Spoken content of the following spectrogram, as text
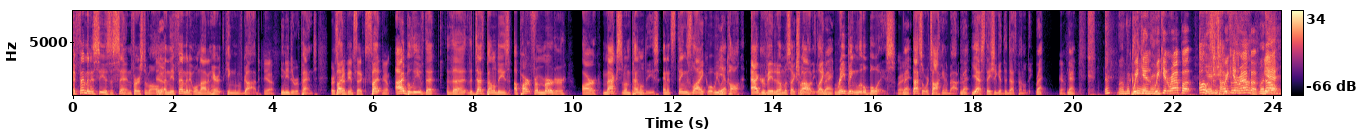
effeminacy is a sin first of all Yeah. and the effeminate will not inherit the kingdom of God Yeah. you need to repent First But- Corinthians six. but Yep. I believe that the the death penalties, apart from murder, are maximum penalties, and it's things like what we would call aggravated homosexuality, like Right. raping little boys. Right. Right. That's what we're talking about. Right. Yes, they should get the death penalty. Right. Yeah. Right. Well, we're we can we can wrap up. Oh, is it time we for can wrap up. Well, no. yeah,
